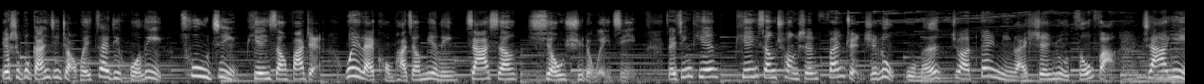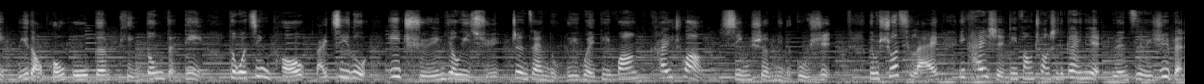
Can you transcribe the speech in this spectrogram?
要是不赶紧找回在地活力，促进偏乡发展，未来恐怕将面临家乡消失的危机。在今天偏乡创生翻转之路，我们就要带您来深入走访嘉义、离岛、澎湖跟屏东等地，透过镜头来记录一群又一群正在努力为地方。开创新生命的故事。那么说起来，一开始地方创生的概念源自于日本。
